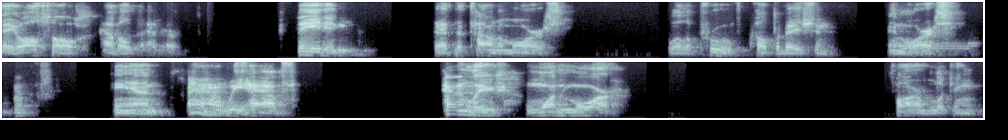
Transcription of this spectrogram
They also have a letter stating that the town of Morris will approve cultivation in Morris. Mhm. And we have currently one more farm looking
